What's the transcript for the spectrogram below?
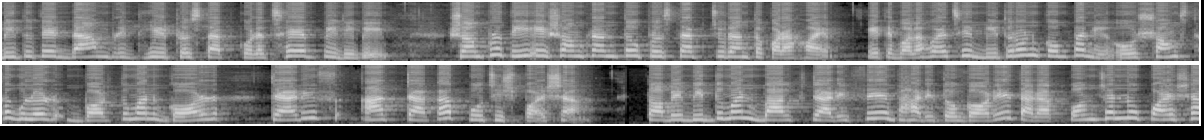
বিদ্যুতের দাম বৃদ্ধির প্রস্তাব করেছে পিডিবি সম্প্রতি এ সংক্রান্ত প্রস্তাব চূড়ান্ত করা হয়। এতে বলা হয়েছে, বিতরণ কোম্পানি ও সংস্থাগুলোর বর্তমান গড়, ট্যারিফ আট টাকা পঁচিশ পয়সা। তবে বিদ্যমান বাল্ক ট্যারিফে ভারিত গড়ে তারা পঞ্চান্ন পয়সা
